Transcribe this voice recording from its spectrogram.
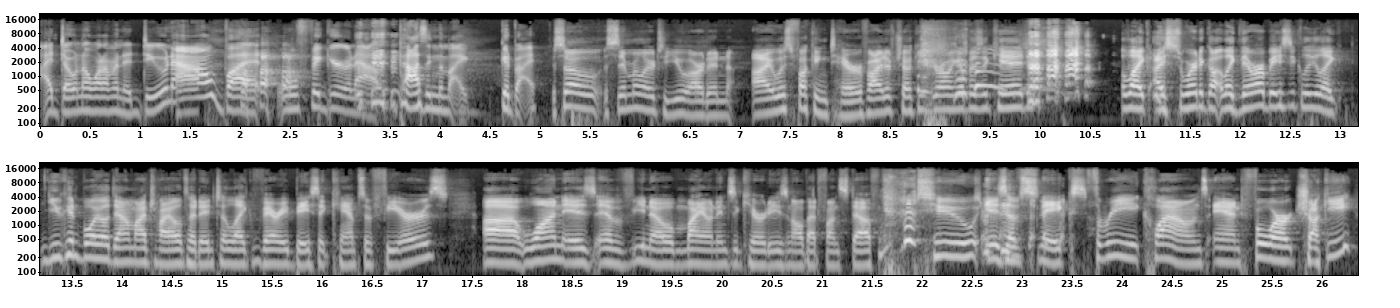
I don't know what I'm gonna do now, but we'll figure it out. Passing the mic. Goodbye. So similar to you, Arden, I was fucking terrified of Chucky growing up as a kid. like I swear to God, like there are basically like you can boil down my childhood into like very basic camps of fears. Uh, one is of you know my own insecurities and all that fun stuff. Two is of snakes. Three clowns, and four Chucky.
